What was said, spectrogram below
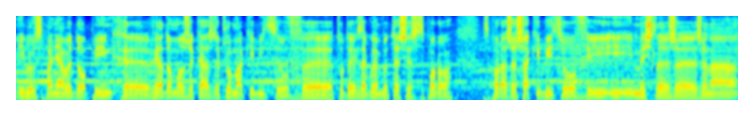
i był wspaniały doping. E, Wiadomo, że każdy klub ma kibiców. E, Tutaj w Zagłębiu też jest sporo, spora rzesza kibiców i, i myślę, że, że na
